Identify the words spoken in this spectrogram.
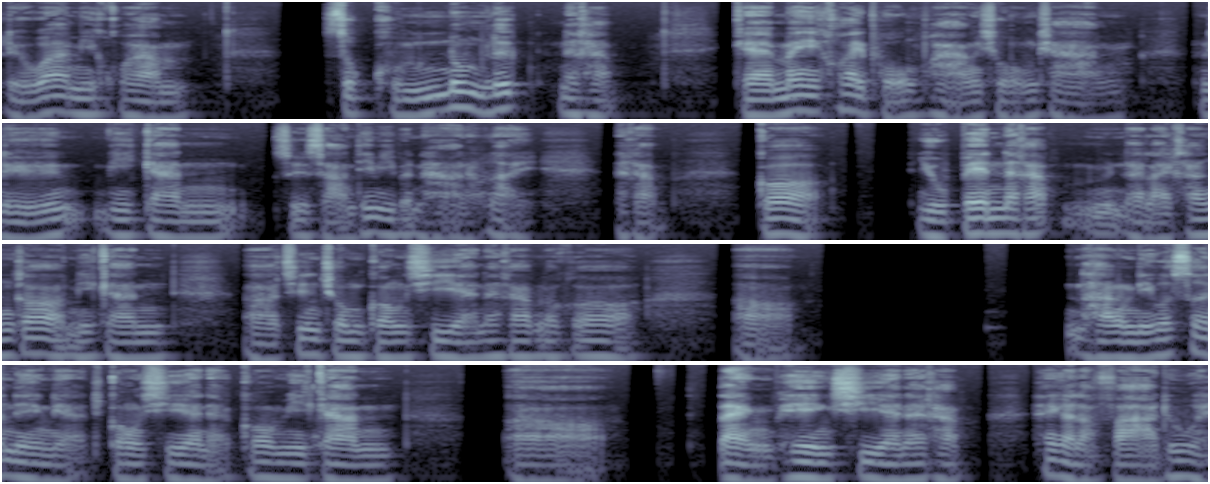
หรือว่ามีความสุขุมนุ่มลึกนะครับ แกไม่ค่อยผงผางโฉงฉาง หรือมีการสื่อสารที่มีปัญหาเท่าไหร่นะครับ ก็อยู่เป็นนะครับ หลาย ๆ ครั้งก็มีการชื่นชมกองเชียร์นะครับ แล้วก็ทางนิวเซอร์เองเนี่ยกองเชียร์เนี่ยก็มีการแต่งเพลงเชียร์นะครับ ให้กับลาฟาด้วย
